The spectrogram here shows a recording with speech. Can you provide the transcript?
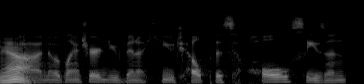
yeah. uh, Noah Blanchard. You've been a huge help this whole season,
